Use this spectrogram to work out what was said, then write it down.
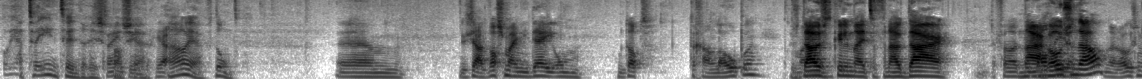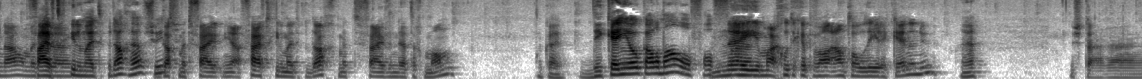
Oh ja, 22 is het pas, ja. 22, ja. Oh ja, verdomd. Ehm, dus ja, het was mijn idee om dat te gaan lopen. Dus Maar- 1000 kilometer vanuit daar, Vanuit Naar Roosendaal? Naar Roosendaal. Met, 50 eh, kilometer per dag, hè, of zoiets? dacht met vijf, ja, 50 kilometer per dag met 35 man. Oké. Die ken je ook allemaal? Of, of, nee, eh, maar goed, ik heb er wel een aantal leren kennen nu. Ja. Dus daar, eh,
